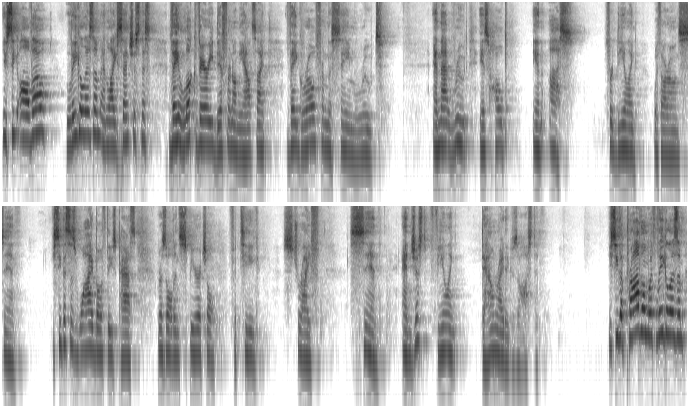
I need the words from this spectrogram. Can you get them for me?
You see, although legalism and licentiousness, they look very different on the outside, they grow from the same root. And that root is hope in us for dealing with our own sin. You see, this is why both these paths result in spiritual fatigue, strife, sin, and just feeling downright exhausted. You see, the problem with legalism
